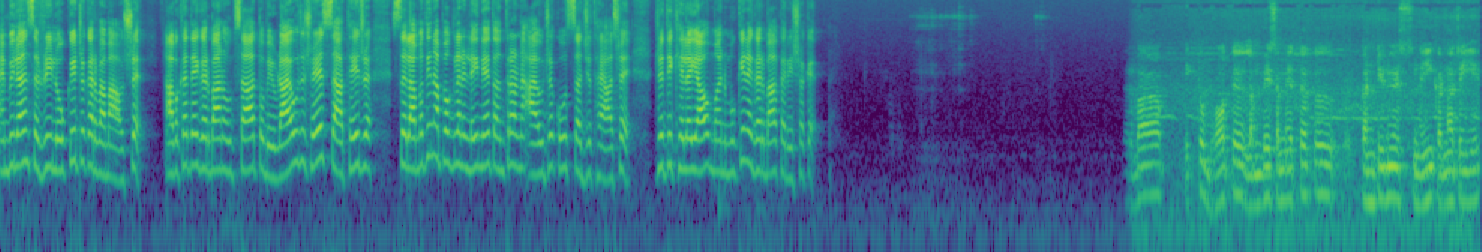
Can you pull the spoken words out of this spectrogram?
એમ્બ્યુલન્સ રિલોકેટ કરવામાં આવશે આ વખતે ગરબાનો ઉત્સાહ તો બેવડાયો જ છે સાથે જ સલામતીના પગલાંને લઈને તંત્ર અને આયોજકો સજ્જ થયા છે જેથી ખેલૈયાઓ મન મૂકીને ગરબા કરી શકે गरबा एक तो बहुत लंबे समय तक कंटिन्यूस नहीं करना चाहिए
